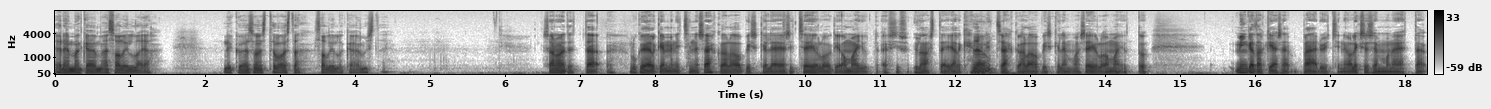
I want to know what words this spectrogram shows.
enemmän käymään salilla ja nykyään se on sitten vasta salilla käymistä. Sanoit, että luken jälkeen menit sinne sähköalan opiskelemaan ja sitten se ei ollut oikein oma juttu, äh, siis yläasteen jälkeen Joo. menit sähköalan opiskelemaan, se ei ollut oma juttu. Minkä takia sä päädyit sinne? Oliko se semmoinen, että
